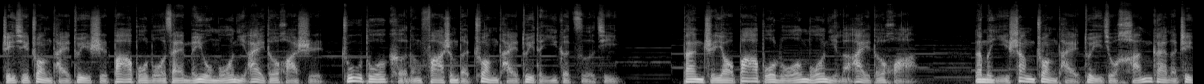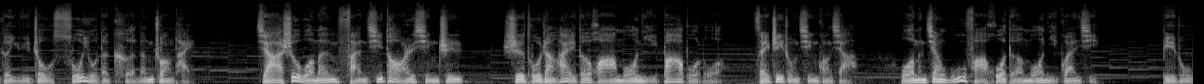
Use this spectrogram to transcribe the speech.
这些状态对是巴勃罗在没有模拟爱德华时诸多可能发生的状态对的一个子集。但只要巴勃罗模拟了爱德华，那么以上状态对就涵盖了这个宇宙所有的可能状态。假设我们反其道而行之。试图让爱德华模拟巴勃罗，在这种情况下，我们将无法获得模拟关系。比如，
